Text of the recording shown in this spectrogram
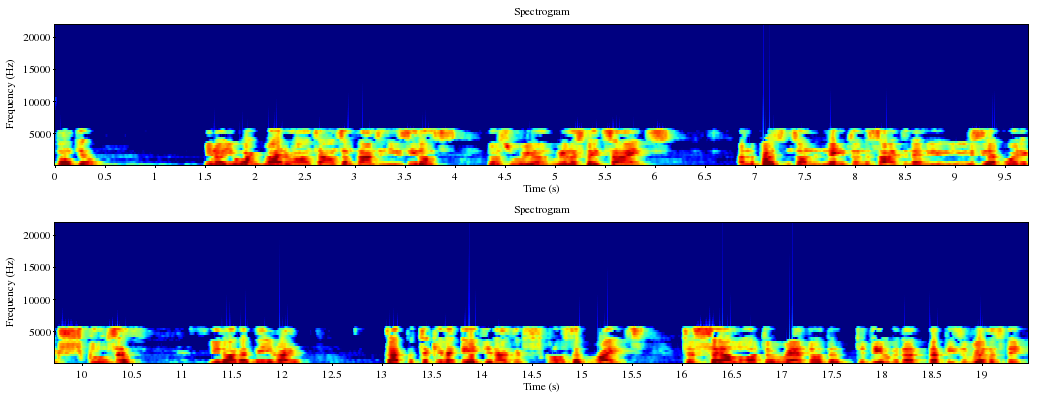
Don't you? You know, you walk right around town sometimes and you see those those real real estate signs, and the person's on names on the signs, and then you you see that word exclusive. You know what that means, right? That particular agent has exclusive rights to sell or to rent or to, to deal with that, that piece of real estate.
